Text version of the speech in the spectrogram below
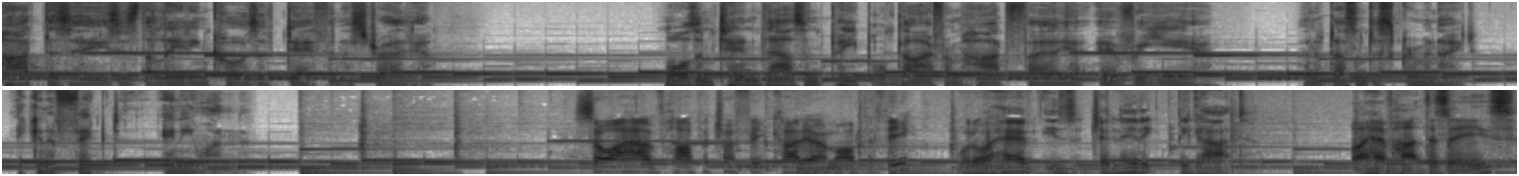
Heart disease is the leading cause of death in Australia. More than 10,000 people die from heart failure every year, and it doesn't discriminate. It can affect anyone. So I have hypertrophic cardiomyopathy. What I have is a genetic big heart. I have heart disease.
